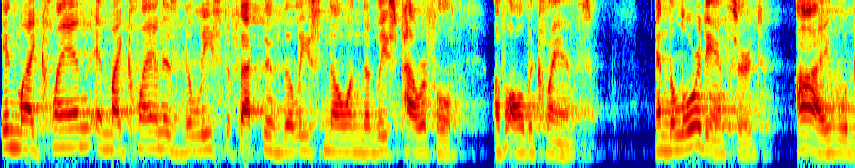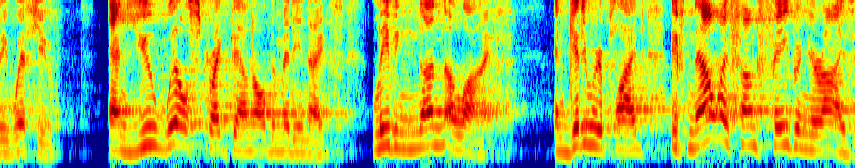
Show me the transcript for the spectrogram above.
in my clan, and my clan is the least effective, the least known, the least powerful of all the clans. And the Lord answered, I will be with you, and you will strike down all the Midianites, leaving none alive. And Gideon replied, If now I found favor in your eyes,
